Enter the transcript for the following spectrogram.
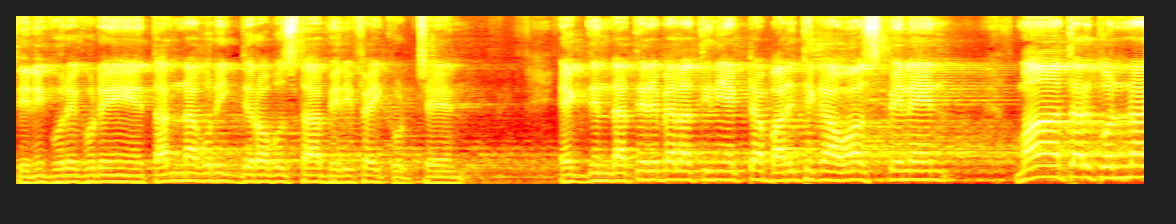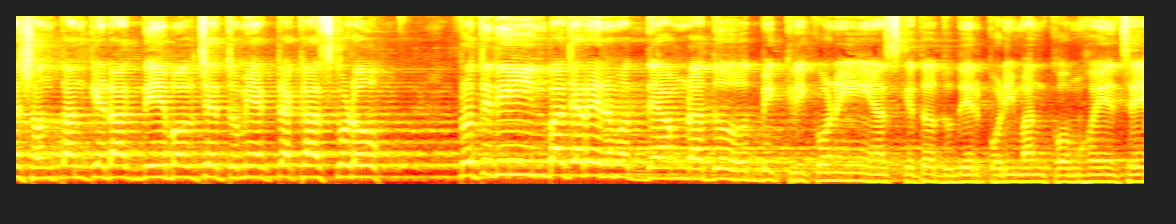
তিনি ঘুরে ঘুরে তার নাগরিকদের অবস্থা ভেরিফাই করছেন। একদিন রাতের বেলা তিনি একটা বাড়ি থেকে আওয়াজ পেলেন। মা তার কন্যা সন্তানকে ডাক দিয়ে বলছে, তুমি একটা কাজ করো। প্রতিদিন বাজারের মধ্যে আমরা দুধ বিক্রি করি। আজকে তো দুধের পরিমাণ কম হয়েছে।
